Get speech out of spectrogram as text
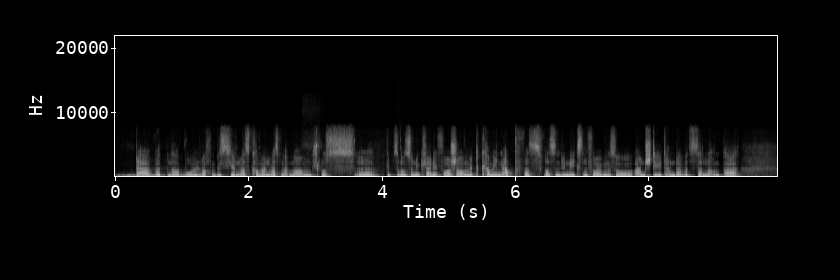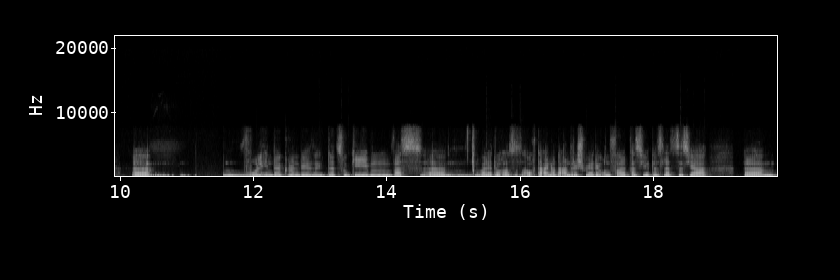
da wird noch, wohl noch ein bisschen was kommen, was man immer am Schluss äh, gibt es immer so eine kleine Vorschau mit Coming Up, was, was in den nächsten Folgen so ansteht. Und da wird es dann noch ein paar äh, wohl Hintergründe dazu geben, was, äh, weil ja durchaus auch der ein oder andere schwere Unfall passiert ist letztes Jahr, ähm,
